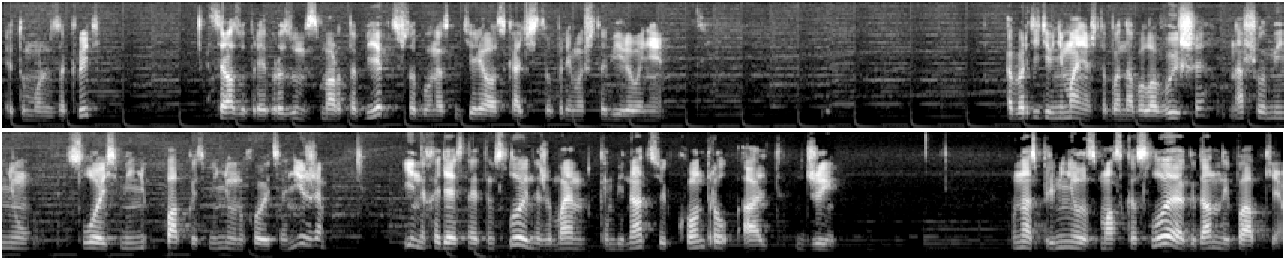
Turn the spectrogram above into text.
Эту можно закрыть. Сразу преобразуем смарт-объект, чтобы у нас не терялось качество при масштабировании. Обратите внимание, чтобы она была выше нашего меню слой с меню, папка с меню находится ниже. И находясь на этом слое, нажимаем комбинацию Ctrl-Alt-G. У нас применилась маска слоя к данной папке.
